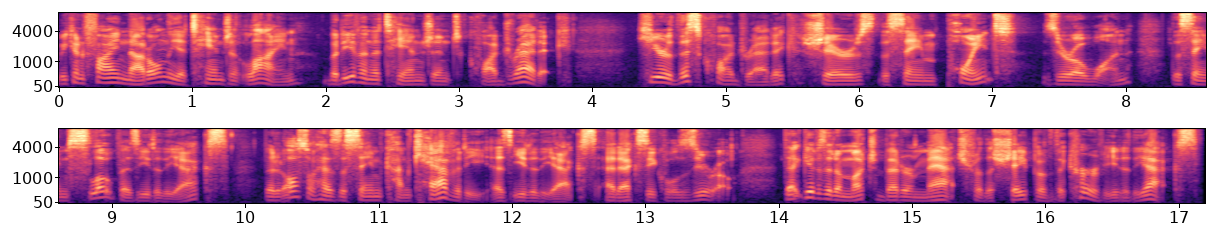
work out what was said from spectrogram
We can find not only a tangent line, but even a tangent quadratic. Here, this quadratic shares the same point, 0, 1, the same slope as e to the x, but it also has the same concavity as e to the x at x equals 0. That gives it a much better match for the shape of the curve e to the x.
